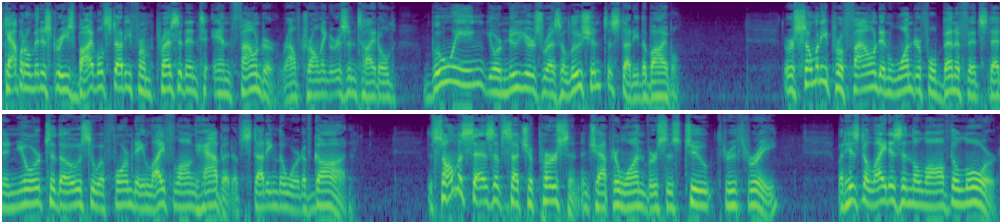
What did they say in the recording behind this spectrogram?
Capitol Ministries Bible study from President and founder Ralph Drollinger is entitled Buoying Your New Year's Resolution to Study the Bible. There are so many profound and wonderful benefits that inure to those who have formed a lifelong habit of studying the Word of God. The psalmist says of such a person in chapter 1, verses 2 through 3 But his delight is in the law of the Lord,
